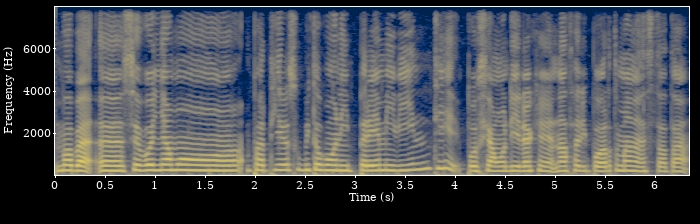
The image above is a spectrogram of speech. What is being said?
Vabbè, eh, se vogliamo partire subito con i premi vinti, possiamo dire che Natalie Portman è stata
